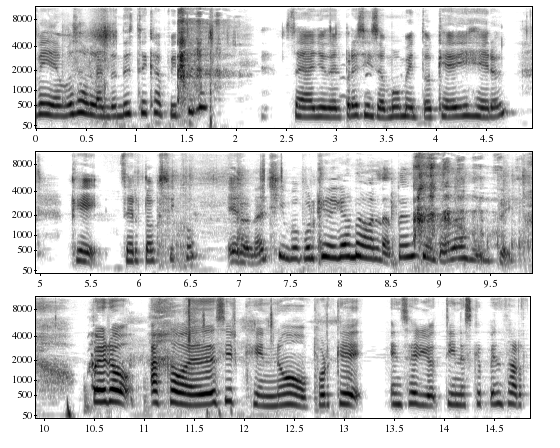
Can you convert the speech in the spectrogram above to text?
veníamos hablando en este capítulo se dañó en el preciso momento que dijeron que ser tóxico era una chimba porque ganaban la atención de la gente. Pero acabo de decir que no, porque en serio tienes que pensar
